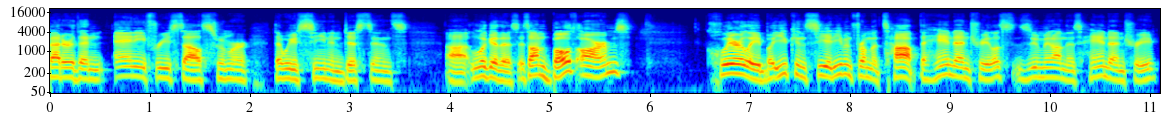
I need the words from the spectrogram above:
better than any freestyle swimmer that we've seen in distance. Uh, look at this, it's on both arms clearly, but you can see it even from the top, the hand entry. Let's zoom in on this hand entry.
